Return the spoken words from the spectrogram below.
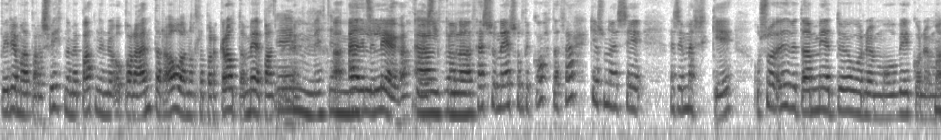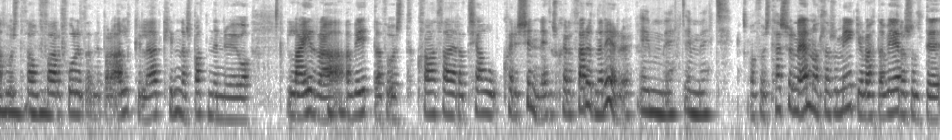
byrja maður bara að svitna með barninu og bara endar á að náttúrulega bara gráta með barninu eðlilega, þú veist, þannig að þess vegna er svolítið gott að þekkja svona þessi, þessi merki og svo auðvitað með dögunum og vikunum að þú veist, Mhm, þá mhm. fara fóreldarnir bara algjörlega að kynna spanninu og læra Mhm. að vita, þú veist, hvað það er að tjá hverju sinni, þú veist, hverju þarfirnar eru. Einmitt, einmitt og þú veist, þess vegna er náttúrulega svo mikilvægt að vera svolítið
